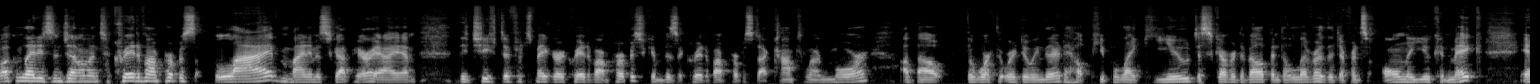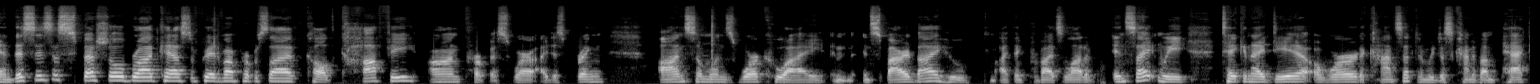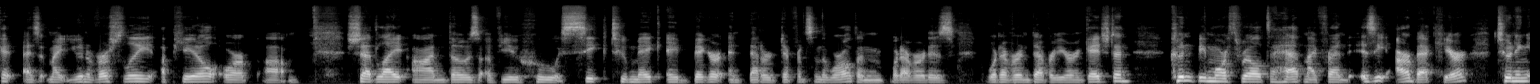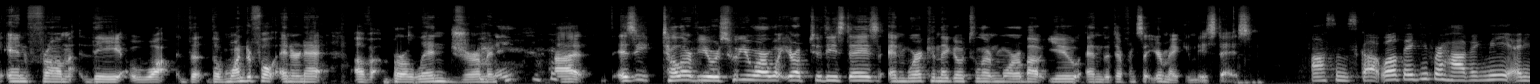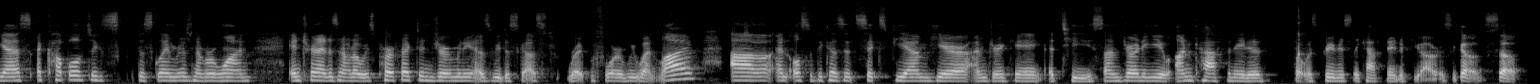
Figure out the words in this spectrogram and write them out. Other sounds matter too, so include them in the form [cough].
Welcome, ladies and gentlemen, to Creative on Purpose Live. My name is Scott Perry. I am the Chief Difference Maker at Creative on Purpose. You can visit creativeonpurpose.com to learn more about the work that we're doing there to help people like you discover, develop, and deliver the difference only you can make. And this is a special broadcast of Creative on Purpose Live called Coffee on Purpose, where I just bring on someone's work who I am inspired by, who I think provides a lot of insight. And we take an idea, a word, a concept, and we just kind of unpack it as it might universally appeal or um, shed light on those of you who seek to make a bigger and better difference in the world and whatever it is, whatever endeavor you're engaged in. Couldn't be more thrilled to have my friend Izzy Arbeck here, tuning in from the the, the wonderful internet of Berlin, Germany. [laughs] Uh, Izzy, tell our viewers who you are, what you're up to these days, and where can they go to learn more about you and the difference that you're making these days. Awesome, Scott. Well, thank you for having me. And yes, a couple of dis- disclaimers. Number one, internet is not always perfect in Germany, as we discussed right before we went live. Uh, and also because it's 6 p.m. here, I'm drinking a tea. So I'm joining you uncaffeinated, but was previously caffeinated a few hours ago. So,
